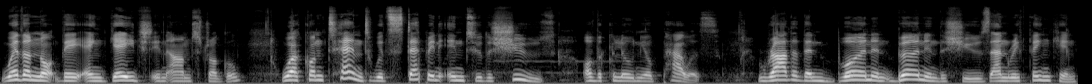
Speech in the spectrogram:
whether or not they engaged in armed struggle, were content with stepping into the shoes of the colonial powers rather than burning, burning the shoes and rethinking,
